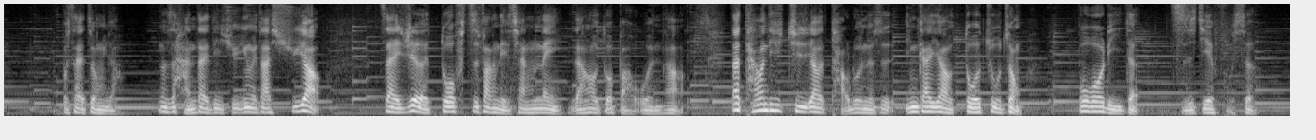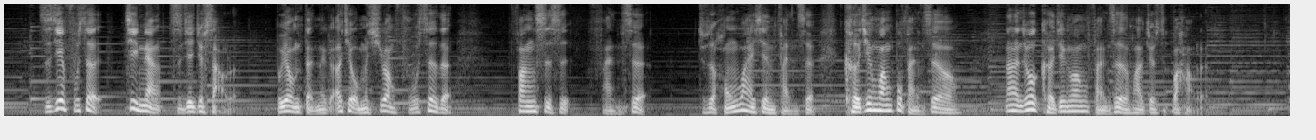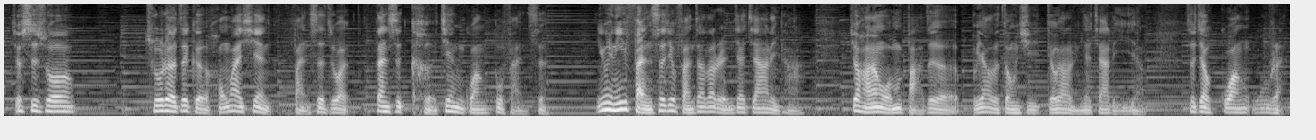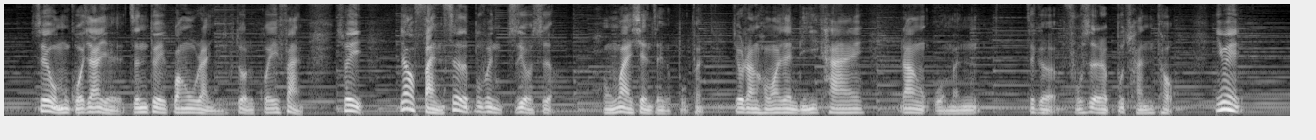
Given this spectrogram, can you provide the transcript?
不太重要，那是寒带地区，因为它需要在热多释放点向内，然后多保温哈。那台湾地区要讨论的是，应该要多注重玻璃的直接辐射。直接辐射尽量直接就少了，不用等那个。而且我们希望辐射的方式是反射，就是红外线反射，可见光不反射哦。那如果可见光反射的话，就是不好了。就是说，除了这个红外线反射之外，但是可见光不反射，因为你反射就反照到人家家里，它就好像我们把这个不要的东西丢到人家家里一样，这叫光污染。所以我们国家也针对光污染也做了规范，所以。要反射的部分只有是红外线这个部分，就让红外线离开，让我们这个辐射不穿透，因为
